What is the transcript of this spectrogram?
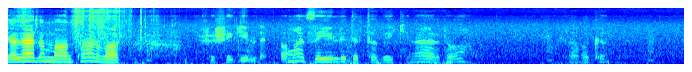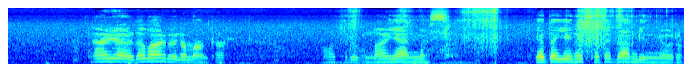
Yerlerde mantar var. Şu şekilde. Ama zehirlidir tabii ki. Nerede o? Burada bakın. Her yerde var böyle mantar. Ama tabii bunlar yenmez. Ya da yenirse de ben bilmiyorum.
